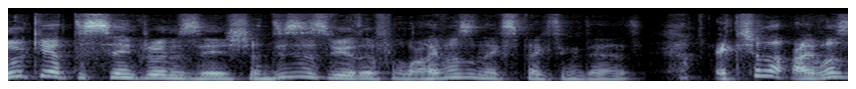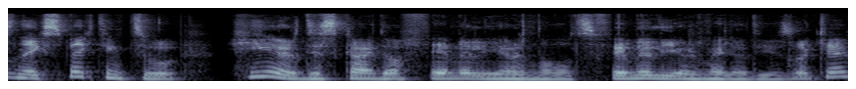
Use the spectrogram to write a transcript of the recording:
Look at the synchronization. This is beautiful. I wasn't expecting that. Actually, I wasn't expecting to hear this kind of familiar notes, familiar melodies, okay?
